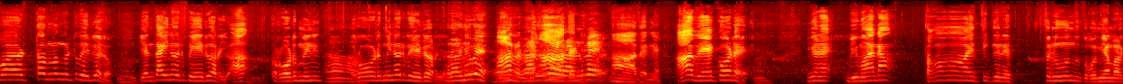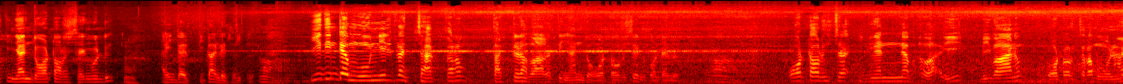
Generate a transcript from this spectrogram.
പെട്ടെന്ന് ഇങ്ങോട്ട് വരുമല്ലോ എന്താ അതിനൊരു പേര് പറയും? ആ റോഡ് മീന് റോഡ് മീൻ ഒരു പേര് പറയും. ആ റൺവേ. ആ, തന്നെ ആ വേക്കോടെ ഇങ്ങനെ വിമാനം താഴത്തേക്ക് എത്തണമെന്ന് തോന്നിയ മടക്കി ഞാൻ എന്റെ ഓട്ടോറിക്ഷയും കൊണ്ട് അതിന്റെ എത്തിക്കാണ്ടെത്തി എത്തി ഇതിന്റെ മുന്നിലത്തെ ചക്രം തട്ടുന്ന ഭാഗത്ത് ഞാൻ എന്റെ ഓട്ടോറിക്ഷ കൊണ്ടുപോയി. ഓട്ടോറിക്ഷ ഇങ്ങനെ ഈ വിമാനം ഓട്ടോറിക്ഷയുടെ മുകളിൽ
